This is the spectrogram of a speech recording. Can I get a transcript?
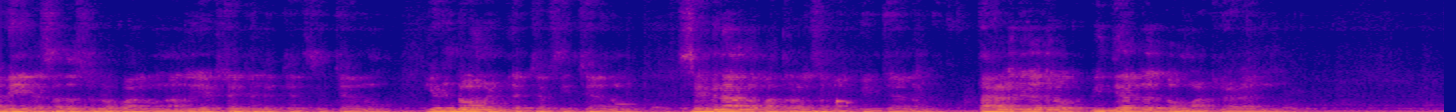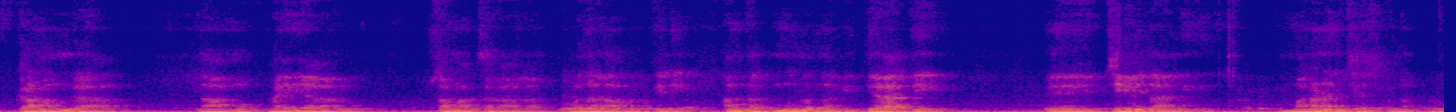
అనేక సదస్సుల్లో పాల్గొన్నాను ఎక్స్టెన్షన్ లెక్చర్స్ ఇచ్చాను ఎండోమెంట్ లెక్చర్స్ ఇచ్చాను సెమినార్లో పత్రాలు సమర్పించాను తరగతి గదిలో విద్యార్థులతో మాట్లాడాను. క్రమంగా నా ముప్పై ఆరు సంవత్సరాల బోధనా వృత్తిని అంతకు ముందున్న విద్యార్థి జీవితాన్ని మరణం చేసుకున్నప్పుడు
